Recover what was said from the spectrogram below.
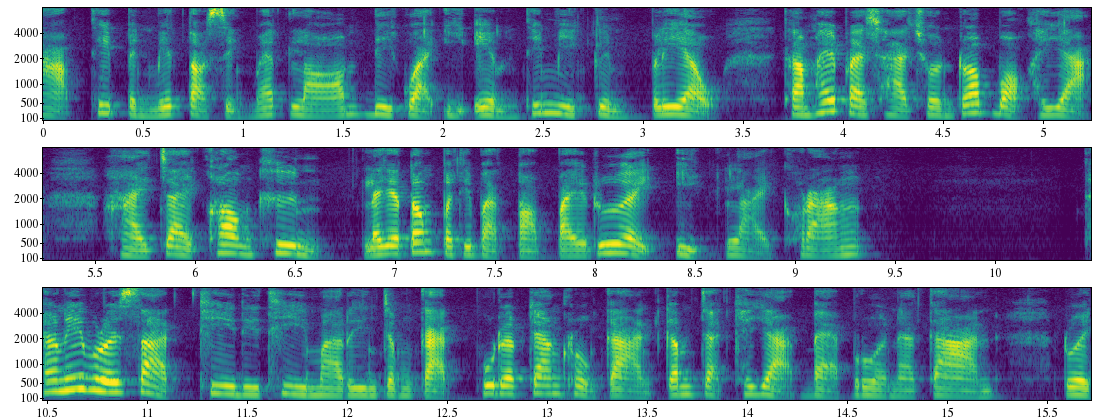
าพที่เป็นมิตรต่อสิ่งแวดล้อมดีกว่า EM ที่มีกลิ่นเปรี้ยวทำให้ประชาชนรอบบ่อขยะหายใจคล่องขึ้น และจะต้องปฏิบัติต่อไปเรื่อยอีกหลายครั้ง ทั้งนี้บริษัท TDT มารินจำกัด ผู้รับจ้างโครงการกำจัดขยะแบบบรณาการ โดย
